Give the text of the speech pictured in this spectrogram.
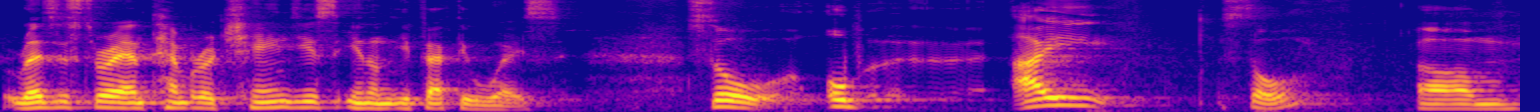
register and temporal changes in an effective ways. So I so um,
